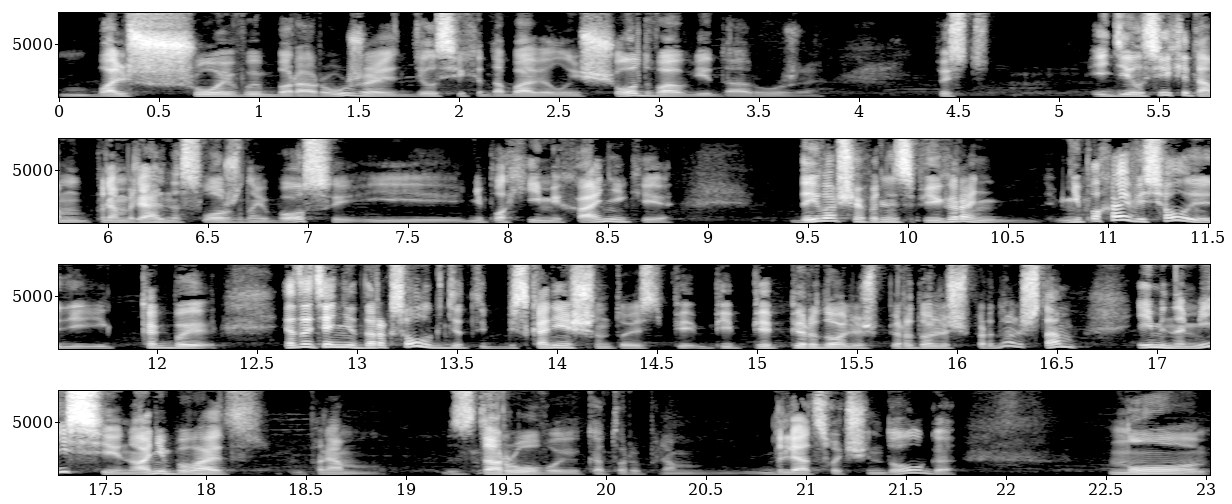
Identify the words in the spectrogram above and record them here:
большой выбор оружия, DLC добавил еще два вида оружия. То есть и DLC там прям реально сложные боссы, и неплохие механики, да и вообще, в принципе, игра неплохая, веселая, и как бы это тебе не Dark Souls, где ты бесконечно, то есть пе- пе- пе- пердолишь, пердолишь, пердолишь. Там именно миссии, но они бывают прям здоровые, которые прям длятся очень долго. Но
